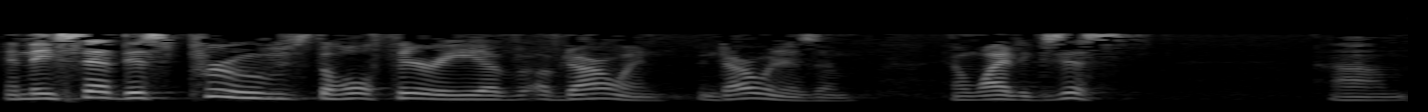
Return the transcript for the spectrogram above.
And they said this proves the whole theory of, of Darwin and Darwinism and why it exists. Um,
